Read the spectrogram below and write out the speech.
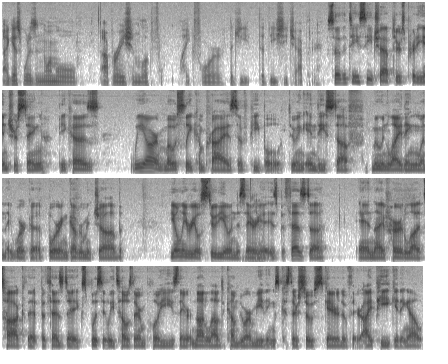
I guess what does a normal operation look for, like for the G, the DC chapter? So the DC chapter is pretty interesting because we are mostly comprised of people doing indie stuff, moonlighting when they work a boring government job. The only real studio in this area is Bethesda, and I've heard a lot of talk that Bethesda explicitly tells their employees they are not allowed to come to our meetings because they're so scared of their IP getting out.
